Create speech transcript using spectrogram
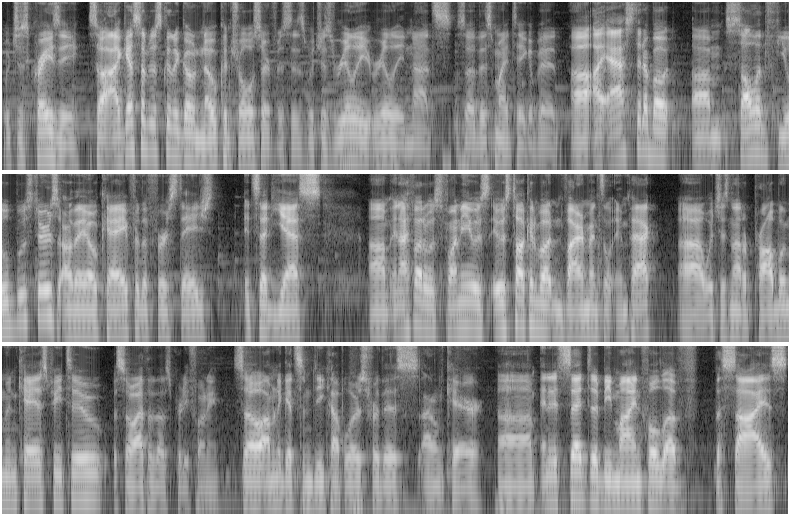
which is crazy. So I guess I'm just going to go no control surfaces, which is really, really nuts. So this might take a bit. Uh, I asked it about um, solid fuel boosters. Are they okay for the first stage? It said yes. Um, and I thought it was funny. It was it was talking about environmental impact uh, which is not a problem in KSP2, so I thought that was pretty funny. So I'm gonna get some decouplers for this, I don't care. Um, and it's said to be mindful of the size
